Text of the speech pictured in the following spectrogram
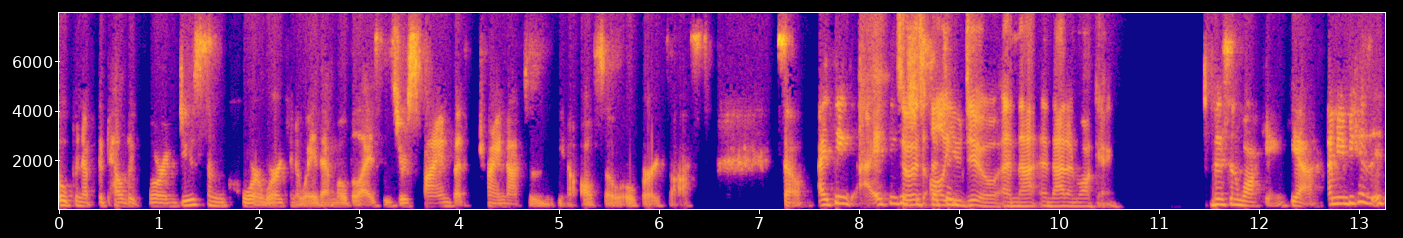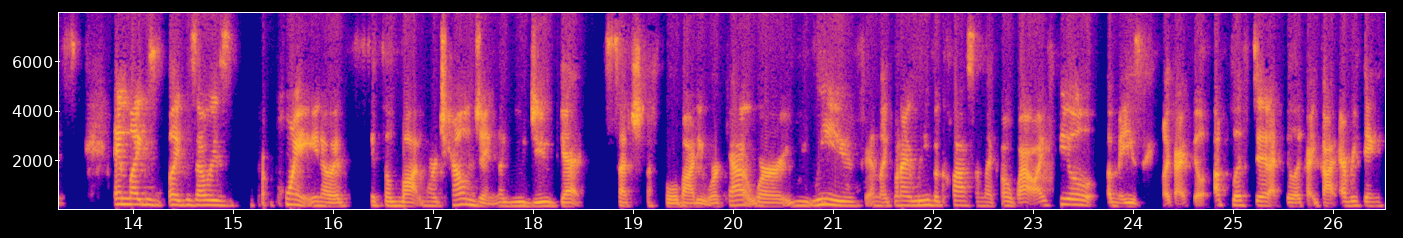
open up the pelvic floor and do some core work in a way that mobilizes your spine, but trying not to, you know, also over exhaust. So I think I think so. It's, it's all you do, and that and that and walking. This and walking, yeah. I mean, because it's and like like Zoe's point, you know, it's it's a lot more challenging. Like you do get such a full body workout where you leave and like when I leave a class, I'm like, oh wow, I feel amazing. Like I feel uplifted. I feel like I got everything.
